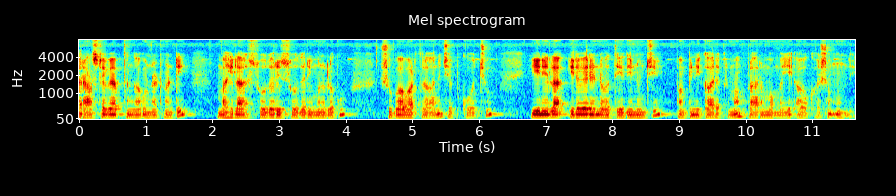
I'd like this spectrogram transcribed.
రాష్ట్ర వ్యాప్తంగా ఉన్నటువంటి మహిళా సోదరి సోదరిమణులకు శుభవార్తలు అని చెప్పుకోవచ్చు. ఈ నెల ఇరవై రెండవ తేదీ నుంచి పంపిణీ కార్యక్రమం ప్రారంభమయ్యే అవకాశం ఉంది.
